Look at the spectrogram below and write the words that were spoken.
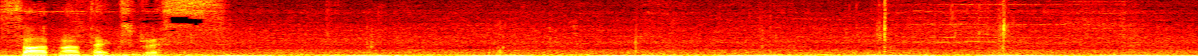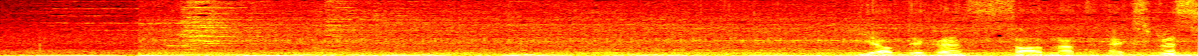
सारनाथ एक्सप्रेस। ये आप देख रहे हैं, सारनाथ एक्सप्रेस।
